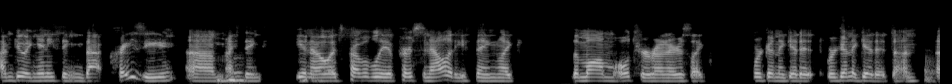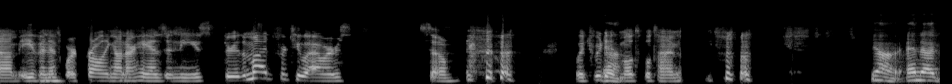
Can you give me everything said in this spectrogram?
I'm doing anything that crazy. Um, mm-hmm. I think, you know, it's probably a personality thing. Like the mom ultra runners, like we're gonna get it, we're gonna get it done, um, even mm-hmm. if we're crawling on our hands and knees through the mud for two hours. So, which we yeah. did multiple times. yeah and I,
